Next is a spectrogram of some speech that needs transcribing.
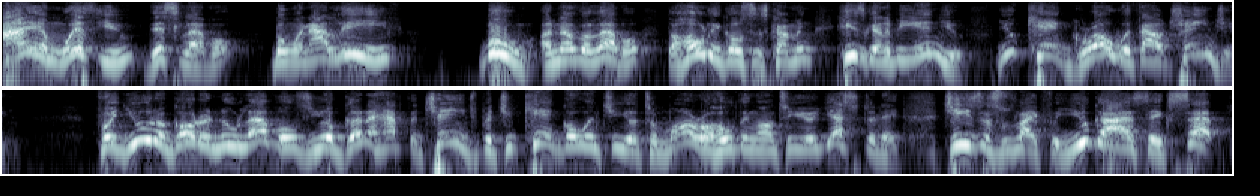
I am with you, this level, but when I leave, boom, another level. The Holy Ghost is coming. He's going to be in you. You can't grow without changing. For you to go to new levels, you're going to have to change, but you can't go into your tomorrow holding on to your yesterday. Jesus was like, for you guys to accept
